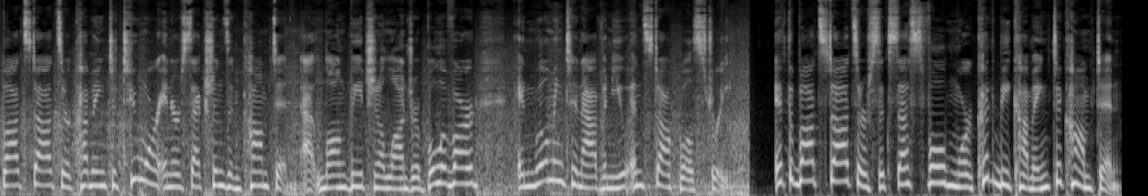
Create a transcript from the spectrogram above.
Botts Dots are coming to two more intersections in Compton at Long Beach and Alondra Boulevard, in Wilmington Avenue and Stockwell Street. If the Botts Dots are successful, more could be coming to Compton.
